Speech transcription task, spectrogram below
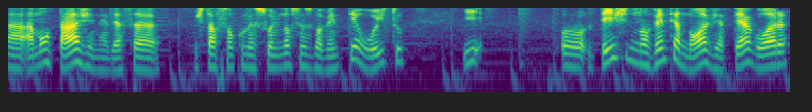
a, a montagem né, dessa estação começou em 1998 e desde 99 até agora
